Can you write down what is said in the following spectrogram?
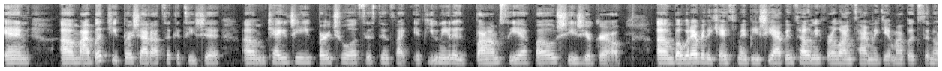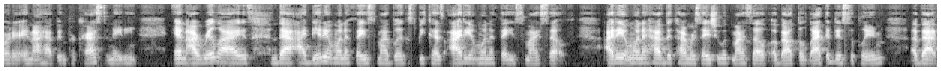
And um, my bookkeeper, shout out to Katisha, um, KG virtual assistants. Like if you need a bomb CFO, she's your girl. Um, but whatever the case may be, she had been telling me for a long time to get my books in order, and I have been procrastinating. And I realized that I didn't want to face my books because I didn't want to face myself. I didn't want to have the conversation with myself about the lack of discipline, about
